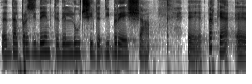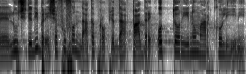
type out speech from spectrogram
eh, dal presidente dell'Ucid di Brescia, eh, perché eh, Lucide di Brescia fu fondata proprio da padre Ottorino Marcolini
